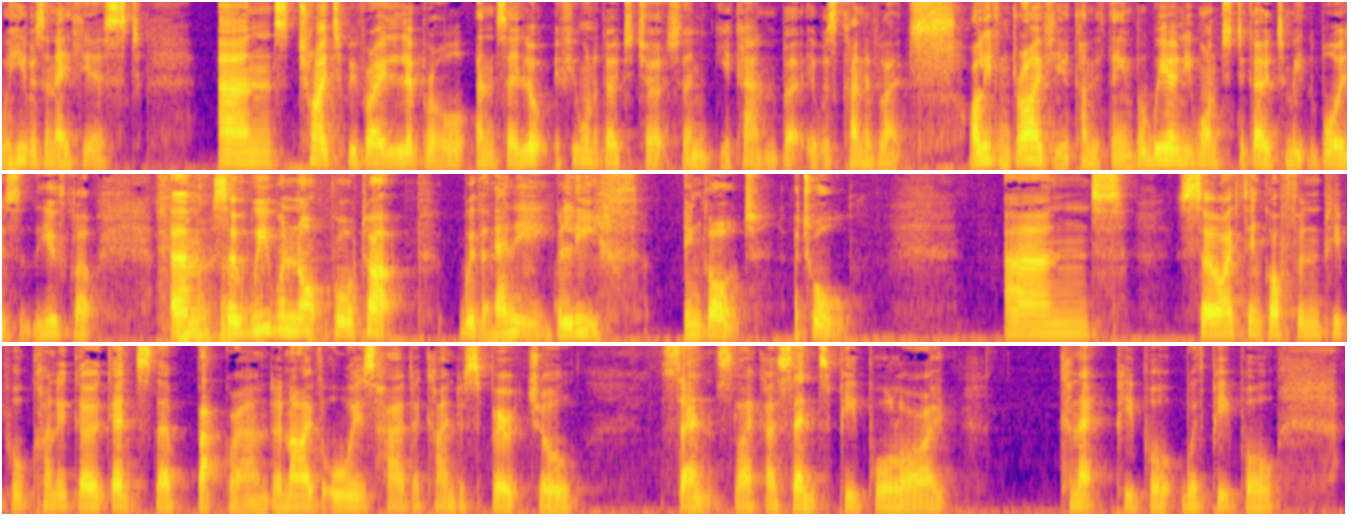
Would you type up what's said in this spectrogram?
He was an atheist and tried to be very liberal and say, look, if you want to go to church, then you can. But it was kind of like, I'll even drive you, kind of thing. But we only wanted to go to meet the boys at the youth club. Um, so we were not brought up with any belief in God at all. And So I think often people kind of go against their background, and I've always had a kind of spiritual sense, like I sense people or I connect people with people,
